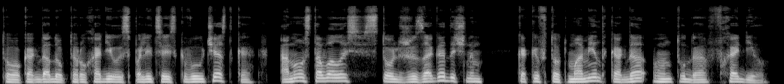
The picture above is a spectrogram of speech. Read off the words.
то когда доктор уходил из полицейского участка, оно оставалось столь же загадочным, как и в тот момент, когда он туда входил.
